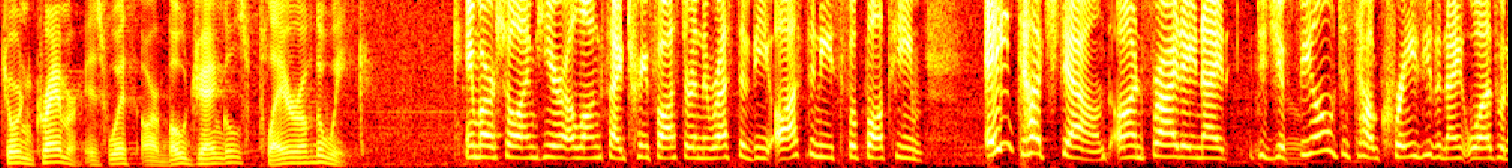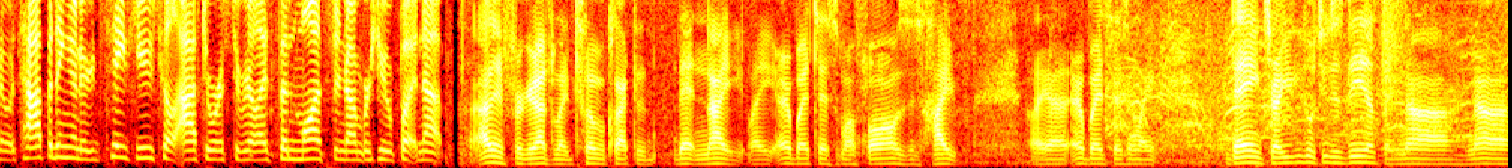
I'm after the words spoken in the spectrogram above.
Jordan Kramer is with our Bojangles Player of the Week. Hey, Marshall, I'm here alongside Trey Foster and the rest of the Austin East football team. Eight touchdowns on Friday night. Did you feel just how crazy the night was when it was happening, and it take you till afterwards to realize the monster numbers you were putting up? I didn't figure out till like 12 o'clock that night. Like everybody texted my phone, I was just hyped. Like uh, everybody texted like, "Dang, Trey, you know what you just did?" I was like, "Nah, nah."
